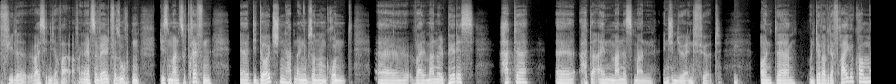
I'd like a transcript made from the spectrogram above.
viele, weiß ich nicht, auf, auf der ganzen Welt versuchten, diesen Mann zu treffen. Äh, die Deutschen hatten einen besonderen Grund, äh, weil Manuel Perez hatte äh, hatte einen Mannesmann-Ingenieur entführt. Hm. Und, äh, und der war wieder freigekommen,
